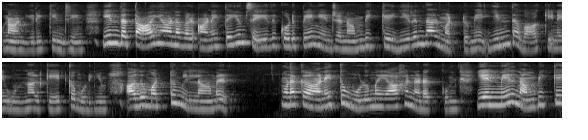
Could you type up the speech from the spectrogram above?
நான் இருக்கின்றேன். இந்த தாயானவள் அனைத்தையும் செய்து கொடுப்பேன் என்ற நம்பிக்கை இருந்தால் மட்டுமே இந்த வாக்கினை உன்னால் கேட்க முடியும். அது மட்டும் இல்லாமல் உனக்கு அனைத்தும் முழுமையாக நடக்கும். என் மேல் நம்பிக்கை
